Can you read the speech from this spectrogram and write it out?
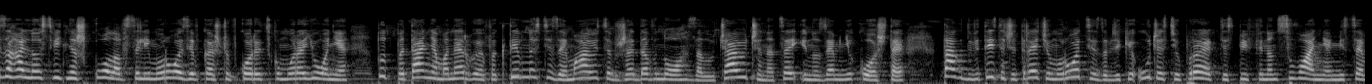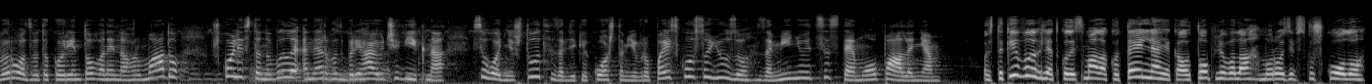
загальноосвітня школа в селі Морозівка, що в Корицькому районі. Тут питанням енергоефективності займаються вже давно, залучаючи на це іноземні кошти. Так, у 2003 році, завдяки участі в проєкті співфінансування «Місцевий розвиток орієнтований на громаду», в школі встановили енергозберігаючі вікна. Сьогодні ж тут, завдяки коштам Європейського Союзу, замінюють систему опалення. Ось такий вигляд колись мала котельня, яка отоплювала Морозівську школу.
